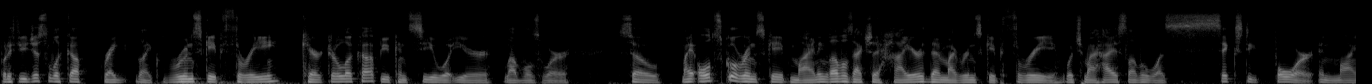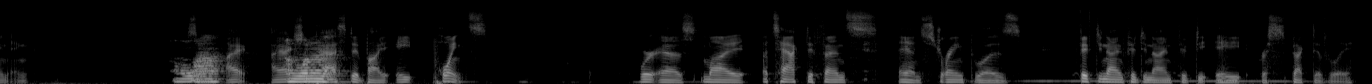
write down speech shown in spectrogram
But if you just look up reg- like RuneScape 3 character lookup, you can see what your levels were. So my old school RuneScape mining level is actually higher than my RuneScape 3, which my highest level was 64 in mining. Oh, So wow. I, I actually wanna- passed it by eight points. Whereas my attack, defense, and strength was 59, 59, 58, respectively.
